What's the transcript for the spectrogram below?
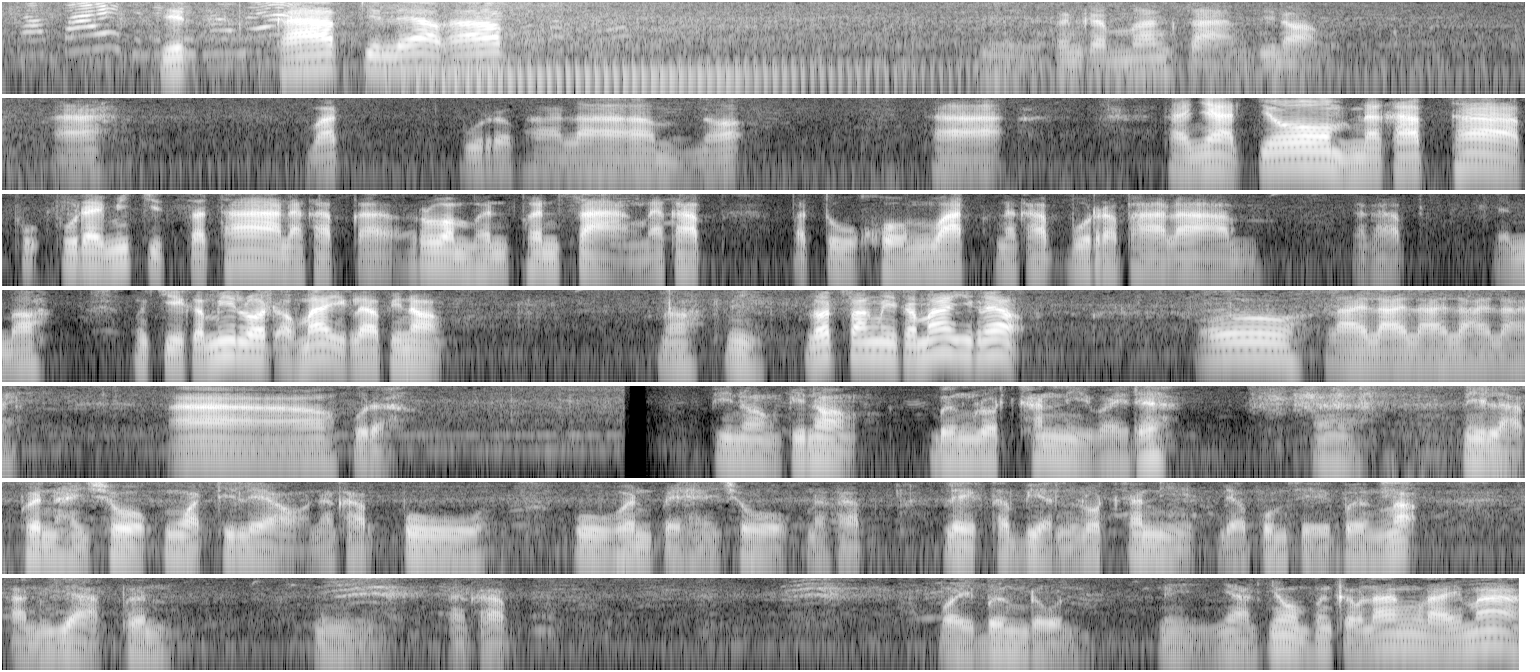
ข้าวไปกินข้าวแม่ครับกินแล้วครับนี่เพิ่นกำลังสร้างพี่น้องอะวัดบุรพารามเนาะ ถ้าถ้าญาติโยมนะครับ ถ้าผู้ผู้ใดมีจิตศรัทธานะครับ ก็ร่วมเพิ่นเพิ่นสร้างนะครับ ประตูโขงวัดนะครับ บุรพารามนะครับ เห็นบ่เมื่อกี้ก็มีรถออกมาอีกแล้วพี่น้องเนาะนี่รถฟังนี่ก็มาอีกแล้ว โอ้ลายลายลายลายลายอ้าวพูดอะพี่น้องพี่น้อง เบิ่งรถคันนี้ไว้เด้ออ่านี่แหละเพิ่อนให้โชคงวดที่แล้วนะครับ ปู ปูเพิ่นไปให้โชคนะครับ เลขทะเบียนรถคันนี้ เดี๋ยวผมเสียเบิงเนาะอนุญาตเพิ่นนี่นะครับไว้เบิงโดนนี่ญาติโยมเพิ่นกำลังไหลมา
